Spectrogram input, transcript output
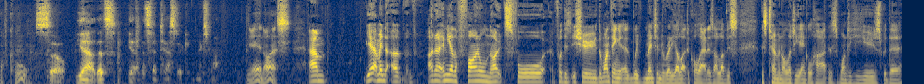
oh cool. So yeah, that's yeah, that's fantastic. Next one. Yeah, nice. Um, yeah, I mean, uh, I don't know any other final notes for for this issue. The one thing uh, we've mentioned already, I like to call out is I love this this terminology Englehart is wanting to use with the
